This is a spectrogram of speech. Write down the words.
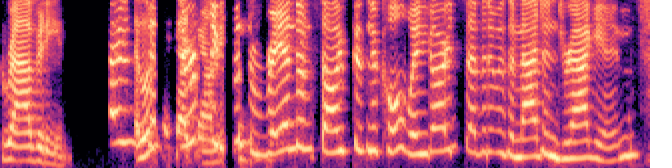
Gravity. I'm let just random songs because Nicole Wingard said that it was Imagine Dragons.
